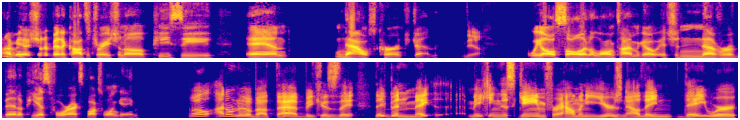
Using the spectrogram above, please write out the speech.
I mean, it should have been a concentration of PC and now's current gen. Yeah, We all saw it a long time ago. It should never have been a PS4 Xbox One game. Well, I don't know about that because they they've been ma- making this game for how many years now? They they were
